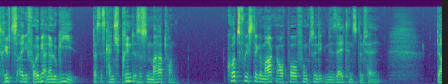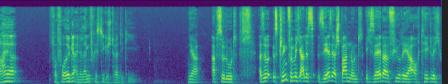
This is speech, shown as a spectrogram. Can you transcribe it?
trifft es eigentlich folgende Analogie das ist kein Sprint, es ist ein Marathon. Kurzfristiger Markenaufbau funktioniert in den seltensten Fällen. Daher verfolge eine langfristige Strategie. Ja, absolut. Also es klingt für mich alles sehr, sehr spannend und ich selber führe ja auch täglich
